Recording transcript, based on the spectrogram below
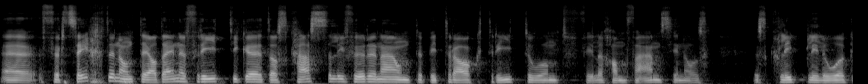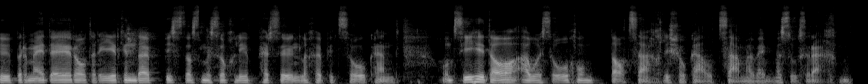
äh, verzichten und dann an diesen Freitagen das Kessel führen und den Betrag reintun und vielleicht am Fernsehen noch ein Clip schauen über Meder oder irgendetwas, dass wir so ein bisschen persönlichen Bezug haben. Und siehe da, auch so kommt tatsächlich schon Geld zusammen, wenn man es ausrechnet.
